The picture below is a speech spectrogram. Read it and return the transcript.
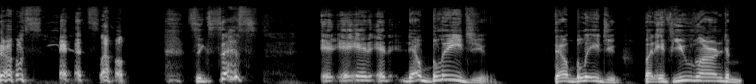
You know what I'm saying? So success, it, it, it, they'll bleed you. They'll bleed you. But if you learn to,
